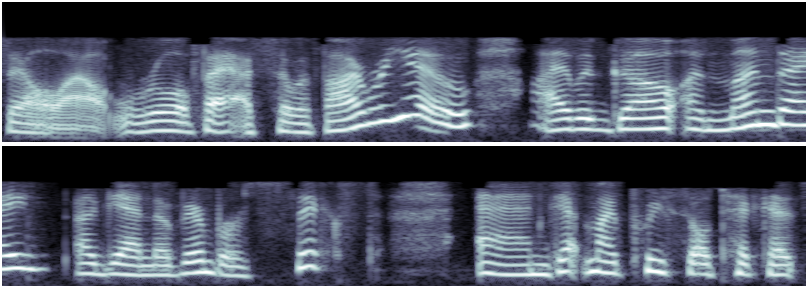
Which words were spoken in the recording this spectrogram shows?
sell out real fast. So if I were you, I would go on Monday, again, November 6th, and get my pre-sale tickets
